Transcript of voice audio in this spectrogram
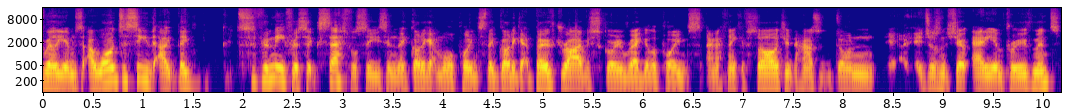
Williams. I want to see that they. For me, for a successful season, they've got to get more points. They've got to get both drivers scoring regular points. And I think if Sargeant hasn't done, it doesn't show any improvement.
